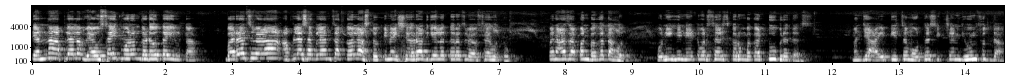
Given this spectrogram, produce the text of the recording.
त्यांना आपल्याला व्यावसायिक म्हणून घडवता येईल का? बऱ्याच वेळा आपल्या सगळ्यांचा कल असतो की नाही शहरात गेलं तरच व्यवसाय होतो. पण आज आपण बघत आहोत कोणीही नेटवर सर्च करून बघा टू ब्रदर्स म्हणजे आय टीचं मोठं शिक्षण घेऊन सुद्धा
